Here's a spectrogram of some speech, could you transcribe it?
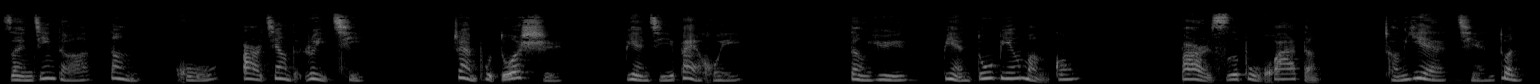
怎经得邓胡二将的锐气？战不多时，便即败回。邓愈便督兵猛攻，巴尔斯布花等乘夜前遁，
